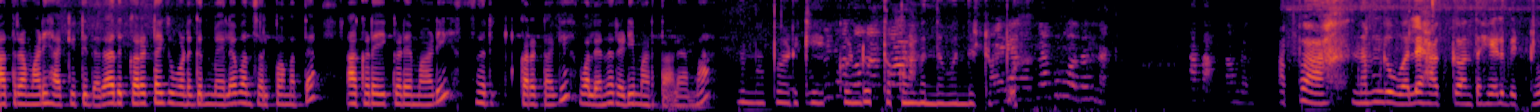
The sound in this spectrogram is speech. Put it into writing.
ಆ ಥರ ಮಾಡಿ ಹಾಕಿಟ್ಟಿದ್ದಾರೆ. ಅದು ಕರೆಕ್ಟಾಗಿ ಒಣಗಿದ ಮೇಲೆ ಒಂದು ಸ್ವಲ್ಪ ಮತ್ತೆ ಆ ಕಡೆ ಈ ಕಡೆ ಮಾಡಿ ಸರಿ ಕರೆಕ್ಟಾಗಿ ಒಲೆನ ರೆಡಿ ಮಾಡ್ತಾಳೆ ಅಮ್ಮ. ನಮ್ಮಪ್ಪ ಅಡಿಕೆ ಇಟ್ಕೊಂಡು ತಗೊಂಡ್ಬಂದ ಒಂದು ಟ್ರಿಪ್ ಅಪ್ಪ, ನಮಗೆ ಒಲೆ ಹಾಕ ಅಂತ ಹೇಳಿಬಿಟ್ಟು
